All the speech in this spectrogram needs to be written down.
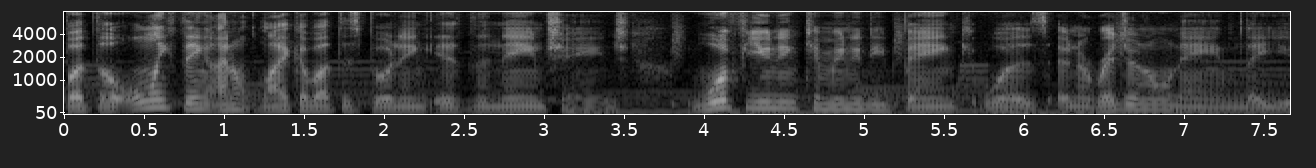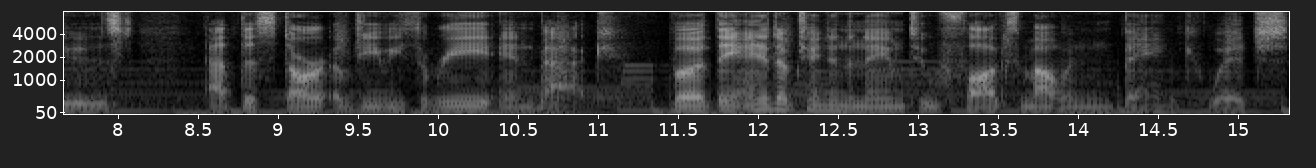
But the only thing I don't like about this building is the name change. Wolf Union Community Bank was an original name they used at the start of GV3 and back. But they ended up changing the name to Fox Mountain Bank, which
